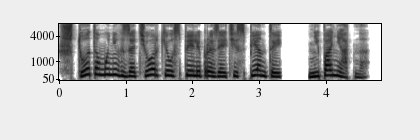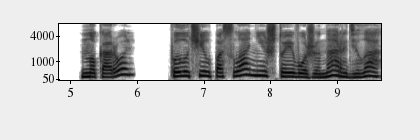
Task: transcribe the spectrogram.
Что там у них за терки успели произойти с Пентой, непонятно. Но король получил послание, что его жена родила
